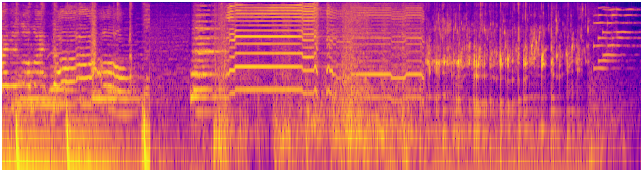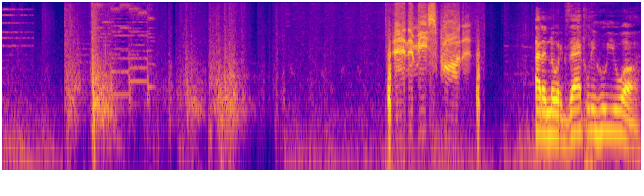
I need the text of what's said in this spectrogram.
I just on my dog. Enemy spotted. I Gotta know exactly who you are.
